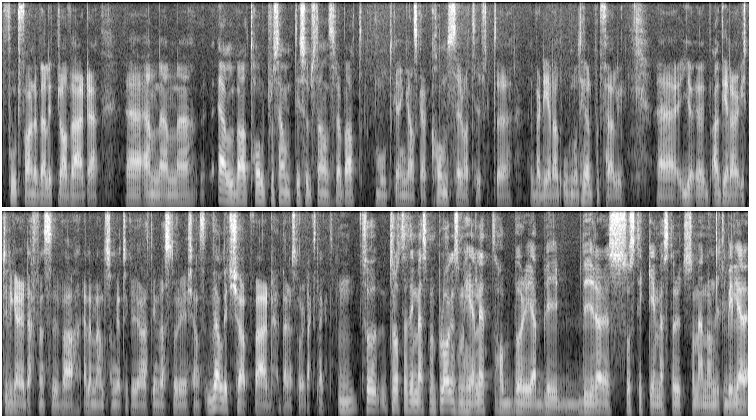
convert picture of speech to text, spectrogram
fortfarande väldigt bra värde. Eh, en, en eh, 11-12% i substansrabatt mot en ganska konservativt eh, värderad onoterad portfölj eh, eh, adderar ytterligare defensiva element som jag tycker gör att Investor känns väldigt köpvärd där den står i dagsläget. Mm. Så trots att investmentbolagen som helhet har börjat bli dyrare så sticker Investor ut som en av de lite billigare?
